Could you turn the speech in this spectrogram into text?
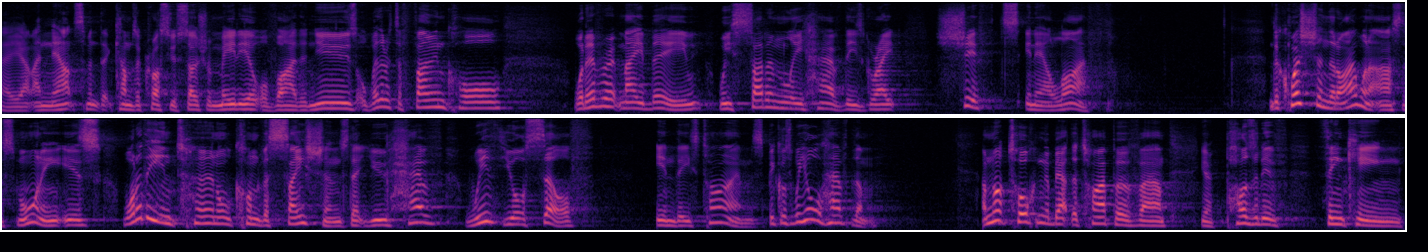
an uh, announcement that comes across your social media or via the news, or whether it's a phone call, whatever it may be, we suddenly have these great shifts in our life. The question that I want to ask this morning is what are the internal conversations that you have with yourself in these times? Because we all have them. I'm not talking about the type of um, you know, positive thinking,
